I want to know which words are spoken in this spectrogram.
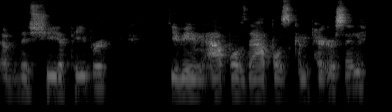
of this sheet of paper, give you an apples to apples comparison,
